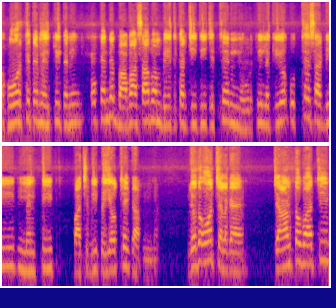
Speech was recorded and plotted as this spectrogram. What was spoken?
ਹੋਰ ਕਿਤੇ ਮਿਹਨਤੀ ਤੇ ਨਹੀਂ। ਉਹ ਕਹਿੰਦੇ, ਬਾਬਾ ਸਾਹਿਬ ਅੰਬੇਦਕਰ ਜੀ ਦੀ ਜਿੱਥੇ ਮੂਰਤੀ ਲੱਗੀ ਹੋ ਉੱਥੇ ਸਾਡੀ ਮਿਹਨਤੀ ਬਚਦੀ ਪਈ ਹੈ ਉੱਥੇ ਕਰਨੀ ਹੈ ਜਦੋਂ ਉਹ ਚਲ ਗਏ, ਜਾਣ ਤੋਂ ਬਾਅਦ ਜੀ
